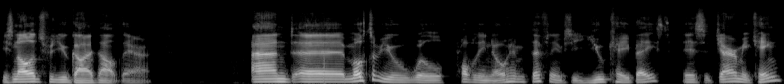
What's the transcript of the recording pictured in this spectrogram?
his knowledge with you guys out there. And uh, most of you will probably know him. Definitely, if he's UK based, is Jeremy King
